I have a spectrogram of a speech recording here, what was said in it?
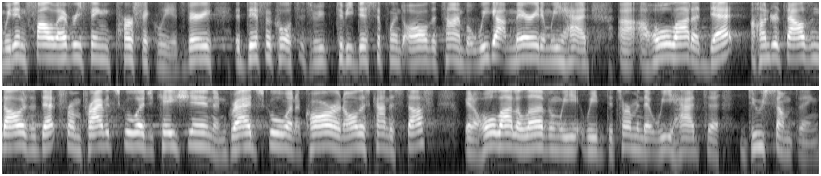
and we didn't follow everything perfectly. It's very difficult to be, to be disciplined all the time. But we got married and we had uh, a whole lot of debt $100,000 of debt from private school education and grad school and a car and all this kind of stuff. We had a whole lot of love, and we, we determined that we had to do something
